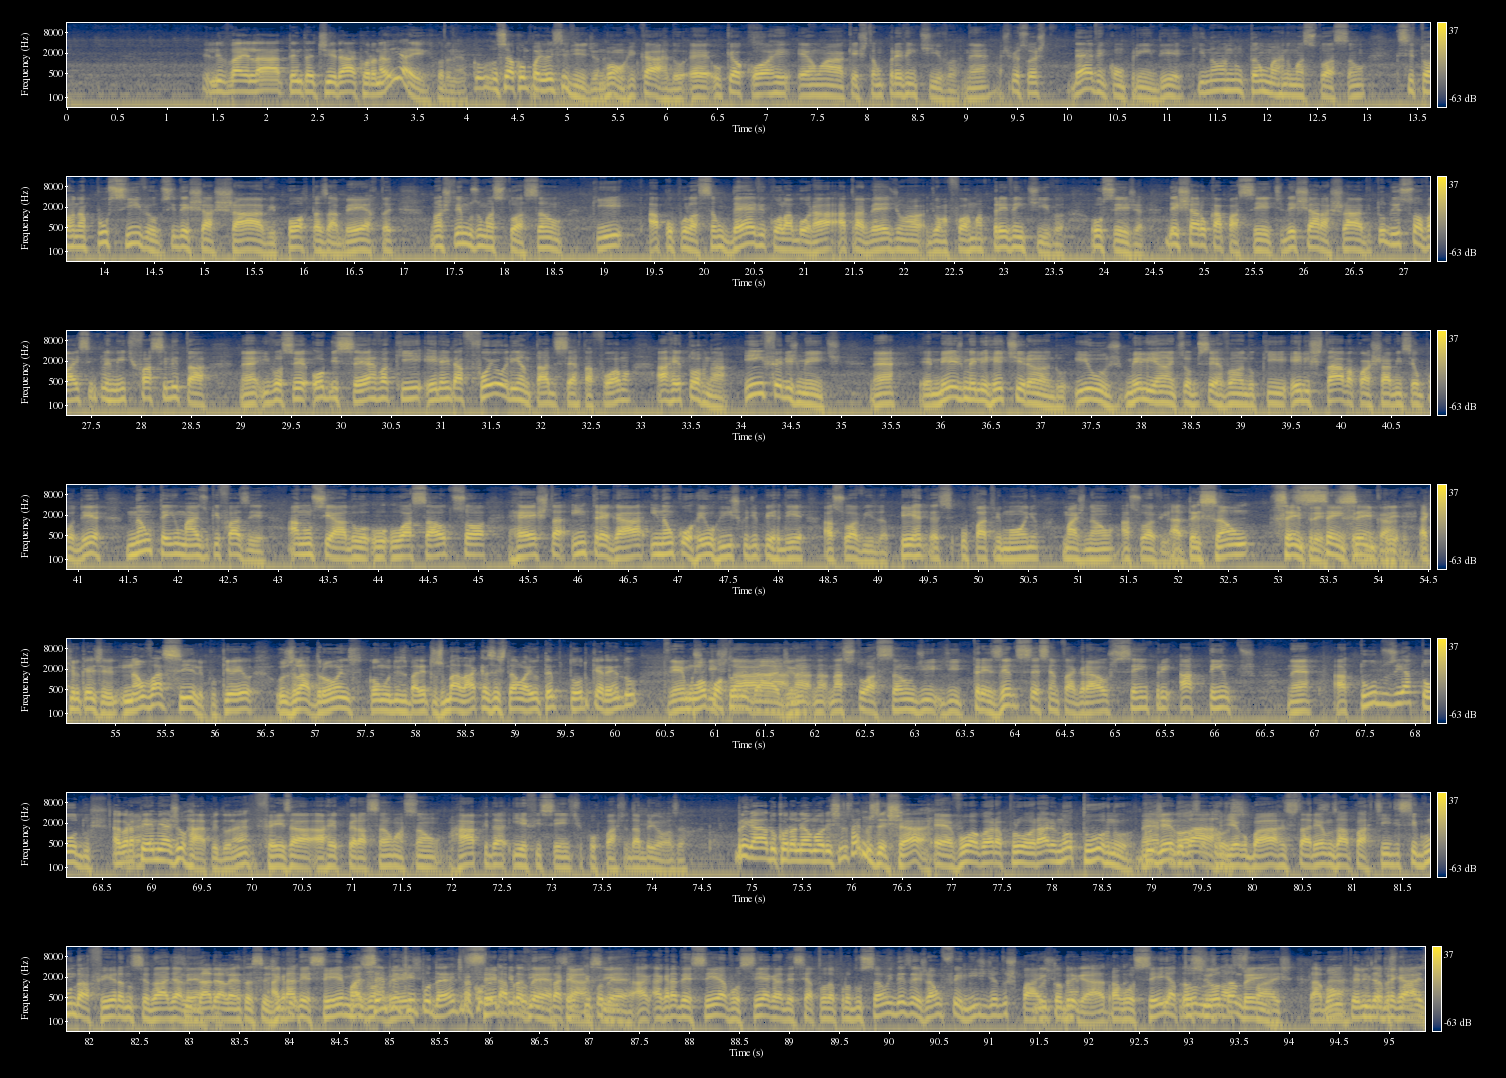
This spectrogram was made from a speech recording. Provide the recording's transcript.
Ele vai lá, tenta tirar, coronel. E aí, coronel? Você acompanhou esse vídeo, né? Bom, Ricardo, é, o que ocorre é uma questão preventiva, né? As pessoas devem compreender que nós não estamos mais numa situação que se torna possível se deixar chave, portas abertas. Nós temos uma situação que a população deve colaborar através de uma, de uma forma preventiva. Ou seja, deixar o capacete, deixar a chave, tudo isso só vai simplesmente facilitar. Né? E você observa que ele ainda foi orientado, de certa forma, a retornar. Infelizmente, né? É, mesmo ele retirando e os meliantes observando que ele estava com a chave em seu poder, não tem mais o que fazer. Anunciado o, o, o assalto, só resta entregar e não correr o risco de perder a sua vida. Perda-se o patrimônio, mas não a sua vida. Atenção sempre, sempre. sempre. Aquilo que a gente não vacile, porque os ladrões, como diz Barreto, os malacas estão aí o tempo todo querendo Temos uma oportunidade. Na, né? na, na, situação de, de 360 graus, sempre atentos né, a todos e a todos. Agora né? a PM agiu rápido, né? Fez a, a recuperação, ação rápida e eficiente por parte da Briosa. Obrigado, Coronel Maurício. Vai nos deixar? É, vou agora para o horário noturno. Né? Diego Nossa, Barros. Pro Diego Barros. Estaremos a partir de segunda-feira no Cidade Alerta. Cidade Alerta Sergipe. Agradecer mais Mas sempre que puder, a gente vai convidar para vir para cá. Sempre que puder. Agradecer a você, agradecer a toda a produção e desejar um feliz Dia dos Pais. Muito obrigado. Né? Para você e a todos os nossos também. pais. Tá bom? Né? Feliz Muito Dia obrigado. dos Pais.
